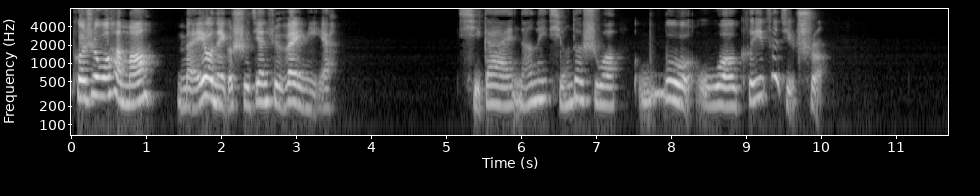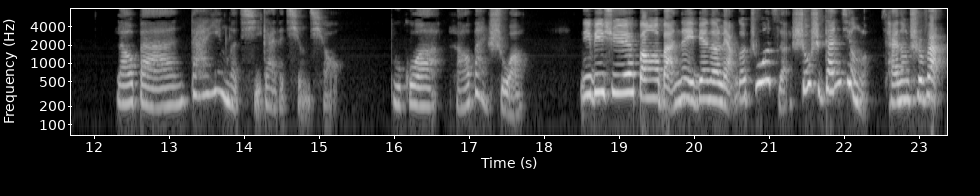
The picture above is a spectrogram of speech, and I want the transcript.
可是我很忙，没有那个时间去喂你。”乞丐难为情地说：“不，我可以自己吃。”老板答应了乞丐的请求，不过老板说：“你必须帮我把那边的两个桌子收拾干净了，才能吃饭。”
